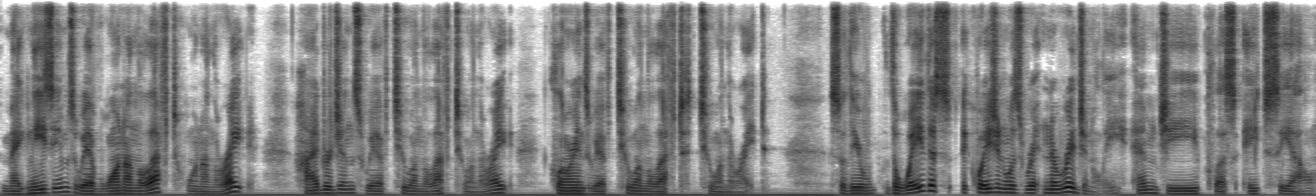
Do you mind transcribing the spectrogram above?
The magnesiums, we have one on the left, one on the right. Hydrogens, we have two on the left, two on the right. Chlorines, we have two on the left, two on the right. So the, the way this equation was written originally, Mg plus HCl,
